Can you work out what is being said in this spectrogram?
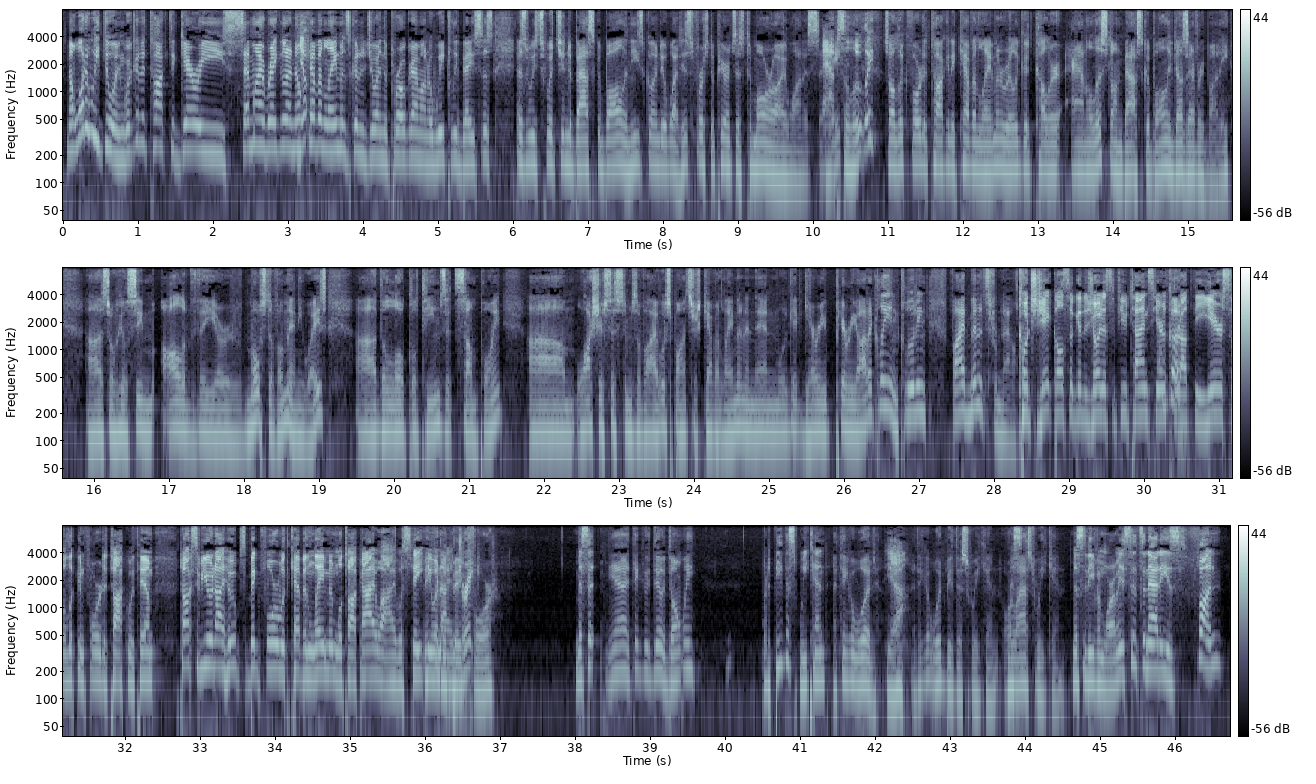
Now, what are we doing? We're going to talk to Gary semi regular. I know Yep. Kevin Lehman's going to join the program on a weekly basis as we switch into basketball, and he's going to what? His first appearance is tomorrow, I want to say. Absolutely. So I look forward to talking to Kevin Lehman, a really good color analyst on basketball. He does everybody. Uh, so he'll see all of the, or most of them anyways, uh, the local teams at some point. Um, Washer Systems of Iowa sponsors Kevin Lehman, and then we'll get Gary periodically, including five minutes from now. Coach Jake also going to join us a few times here Oh, throughout the year, so looking forward to talking with him. Talk some UNI hoops, Big Four with Kevin Lehman. We'll talk Iowa, Iowa State, Speaking UNI, Big Drake. Four. Miss it? Yeah, I think we do, don't we? Would it be this weekend? I think it would. Yeah. I think it would be this weekend or last weekend. Miss it even more. I mean, Cincinnati is fun.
